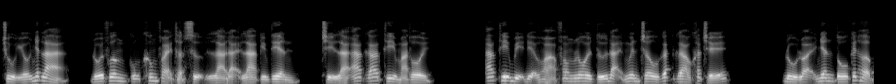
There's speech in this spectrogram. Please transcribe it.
Chủ yếu nhất là đối phương cũng không phải thật sự là đại la kim tiên, chỉ là ác ác thi mà thôi. Ác thi bị địa hỏa phong lôi tứ đại nguyên châu gắt gao khắc chế. Đủ loại nhân tố kết hợp,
